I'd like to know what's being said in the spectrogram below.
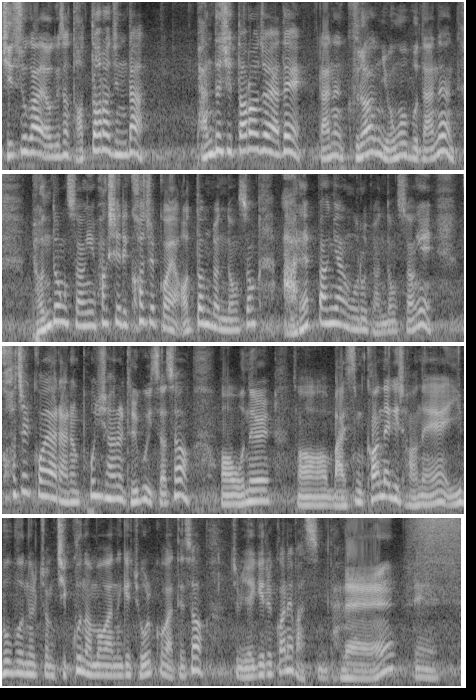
지수가 여기서 더 떨어진다. 반드시 떨어져야 돼라는 그런 용어보다는 변동성이 확실히 커질 거야. 어떤 변동성? 아랫 방향으로 변동성이 커질 거야라는 포지션을 들고 있어서 어, 오늘 어, 말씀 꺼내기 전에 이 부분을 좀 짚고 넘어가는 게 좋을 것 같아서 좀 얘기를 꺼내봤습니다. 네. 네.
